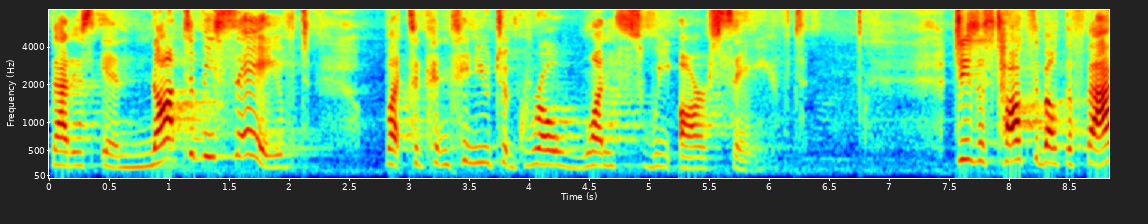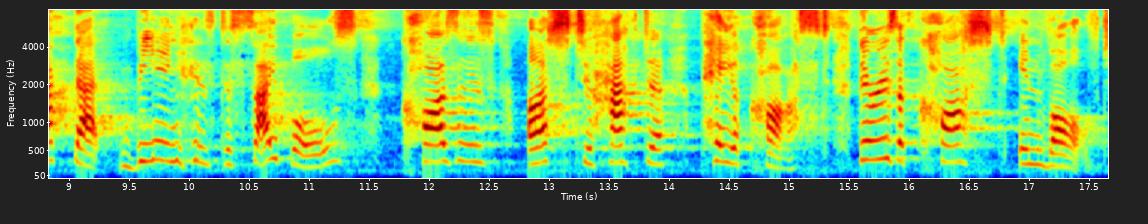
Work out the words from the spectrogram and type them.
that is in not to be saved, but to continue to grow once we are saved. Jesus talks about the fact that being his disciples causes us to have to pay a cost. There is a cost involved.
